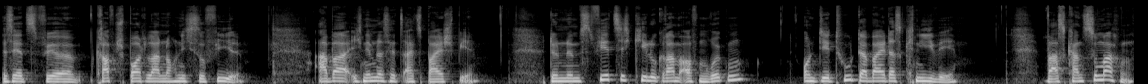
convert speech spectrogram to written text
Ist jetzt für Kraftsportler noch nicht so viel. Aber ich nehme das jetzt als Beispiel. Du nimmst 40 Kilogramm auf dem Rücken und dir tut dabei das Knie weh. Was kannst du machen?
